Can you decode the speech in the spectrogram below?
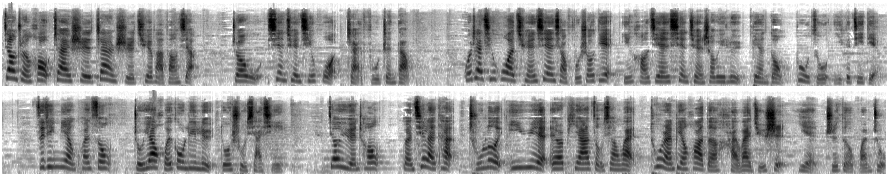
降准后债市暂时缺乏方向，周五现券期货窄幅震荡。国债期货全线小幅收跌，银行间现券收益率变动不足一个基点，资金面宽松，主要回购利率多数下行。交易员称，短期来看，除了一月 LPR 走向外，突然变化的海外局势也值得关注。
